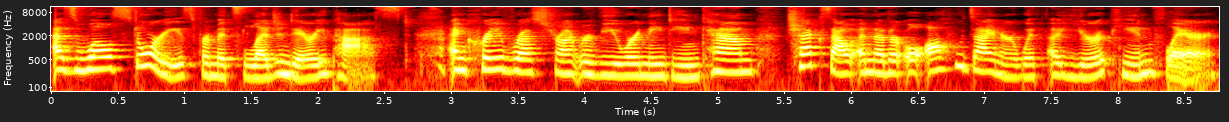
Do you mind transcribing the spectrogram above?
as well stories from its legendary past. And Crave restaurant reviewer Nadine Kam checks out another Oahu diner with a European flair,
